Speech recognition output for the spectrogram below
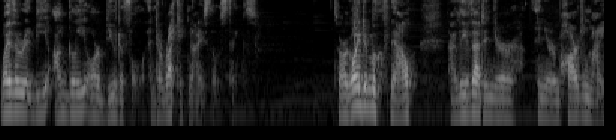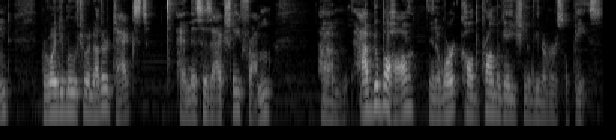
whether it be ugly or beautiful, and to recognize those things. So we're going to move now. I leave that in your, in your heart and mind. We're going to move to another text, and this is actually from um, Abdu'l-Baha in a work called The Promulgation of Universal Peace.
